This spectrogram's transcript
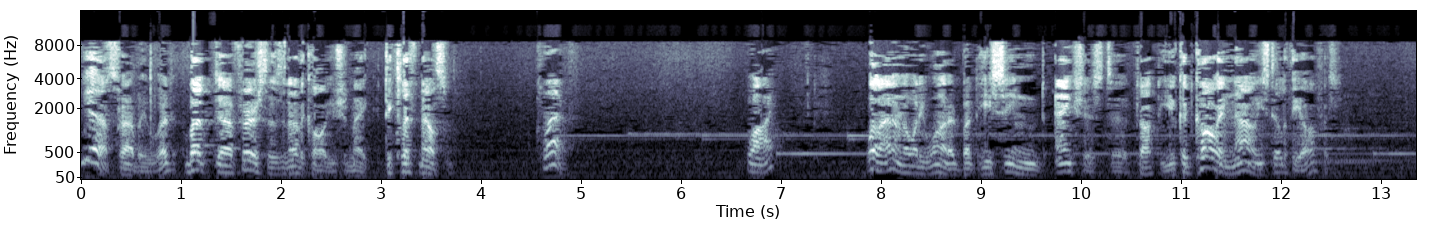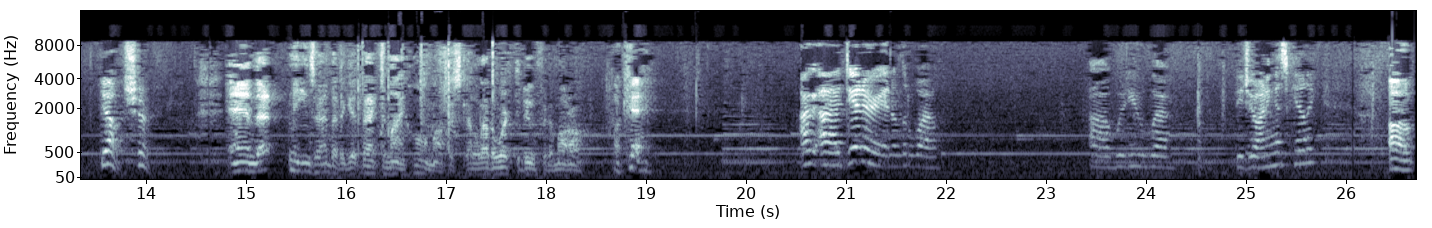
Yeah, probably would. But uh, first, there's another call you should make to Cliff Nelson. Cliff? Why? Well, I don't know what he wanted, but he seemed anxious to talk to you. You could call him now. He's still at the office. Yeah, sure. And that means I better get back to my home office. Got a lot of work to do for tomorrow. Okay. Uh, dinner in a little while. Uh, will you uh, be joining us, Kelly? Uh,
